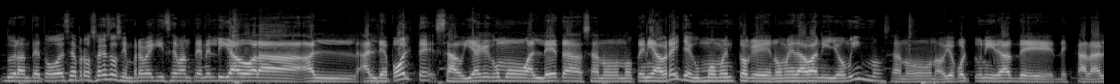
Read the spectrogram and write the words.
durante todo ese proceso siempre me quise mantener ligado a la- al, al deporte. Sabía que como atleta, o sea, no, no tenía brecha. Llegó un momento que no me daba ni yo mismo. O sea, no, no había oportunidad de, de escalar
